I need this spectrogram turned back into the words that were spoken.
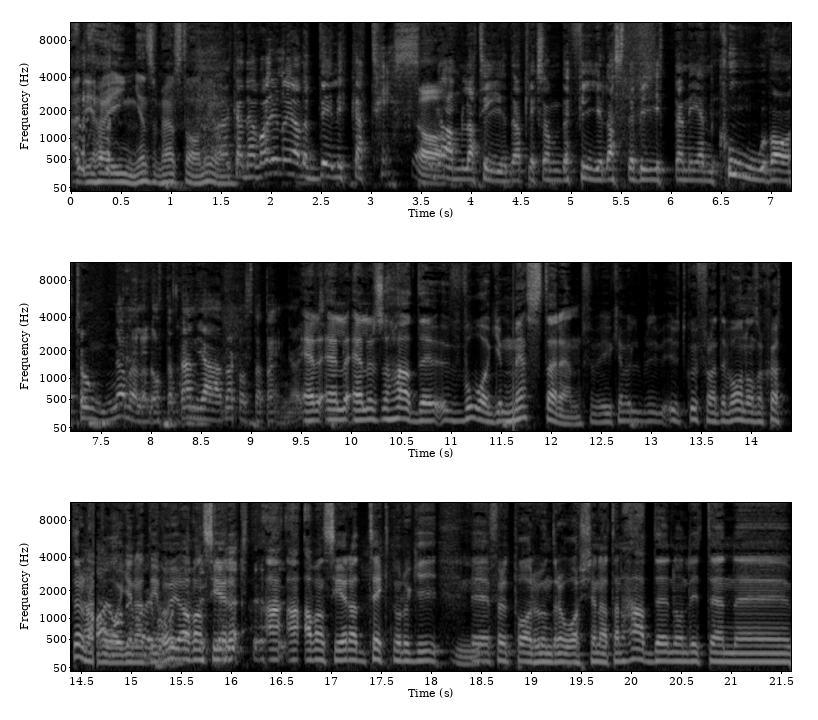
Nej, det har jag ingen som helst aning om. Kan det ha varit någon jävla delikatess ja. på gamla tid? Att liksom det filaste biten i en ko var tungan eller något. Att den jävla kostar pengar. Eller, eller, eller, så hade vågmästaren, för vi kan väl utgå ifrån att det var någon som skötte den här ja, vågen. Ja, det, det var ju avancerad, avancerad teknologi mm. eh, för ett par hundra år sedan. Att han hade någon liten... Eh,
